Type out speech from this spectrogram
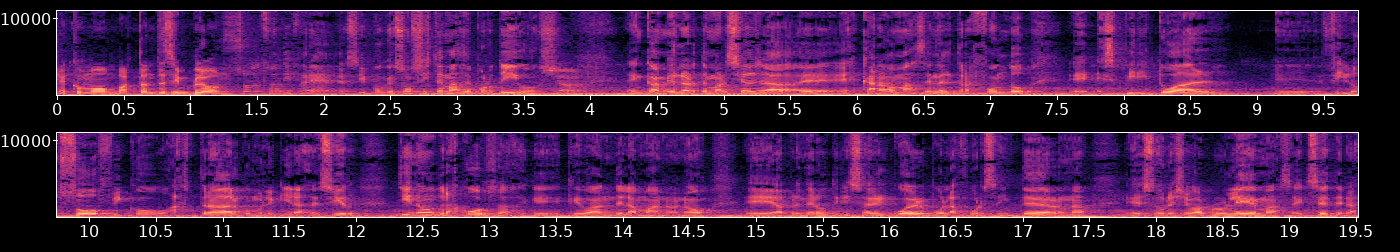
Es como bastante simplón. Son, son diferentes, ¿sí? Porque son sistemas deportivos. Claro. En cambio, el arte marcial ya eh, escarba más en el trasfondo eh, espiritual, eh, filosófico, astral, como le quieras decir. Tiene otras cosas que, que van de la mano, ¿no? Eh, aprender a utilizar el cuerpo, la fuerza interna, eh, sobrellevar problemas, etcétera.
